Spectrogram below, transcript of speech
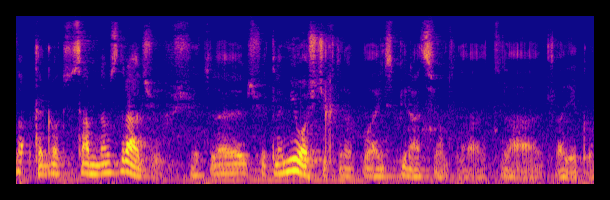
no, tego, co sam nam zdradził, w świetle, w świetle miłości, która była inspiracją dla, dla, dla jego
